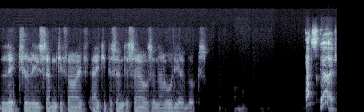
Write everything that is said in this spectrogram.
Literally 75 80% of sales are now audiobooks. That's good.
